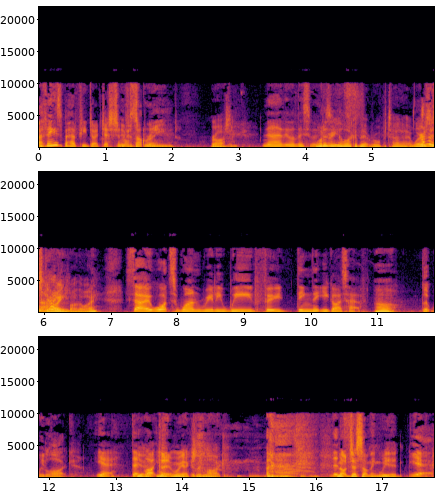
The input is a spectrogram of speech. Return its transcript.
I think it's bad for your digestion or something. If or it's something. green. Right. No, well, this was What is it you greens. like about raw potato? Where I is don't this know. going, by the way? So, what's one really weird food thing that you guys have? Oh, That we like. Yeah, that yeah, like that we actually like. Not just something weird. yeah.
